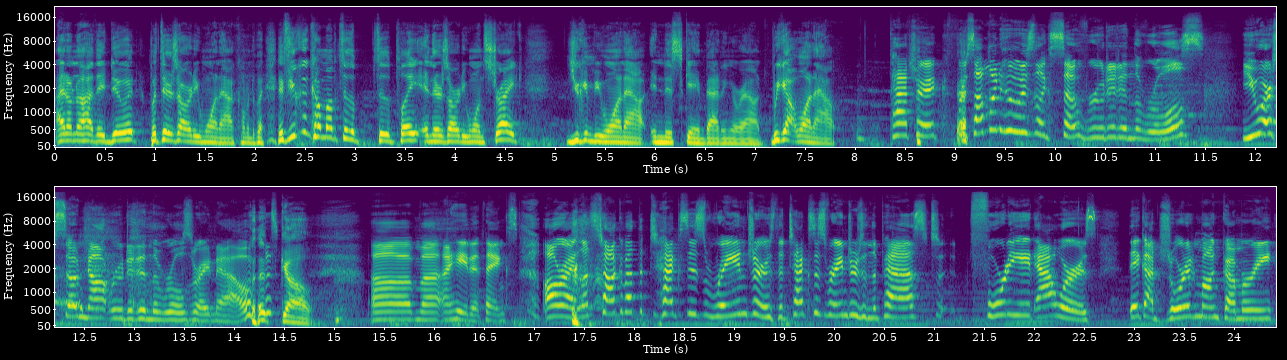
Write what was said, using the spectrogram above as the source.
I don't know how they do it, but there's already one out coming to play. If you can come up to the to the plate and there's already one strike, you can be one out in this game batting around. We got one out. Patrick, for someone who is like so rooted in the rules, you are so not rooted in the rules right now. Let's go. Um, uh, I hate it. Thanks. All right, let's talk about the Texas Rangers. The Texas Rangers in the past 48 hours, they got Jordan Montgomery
